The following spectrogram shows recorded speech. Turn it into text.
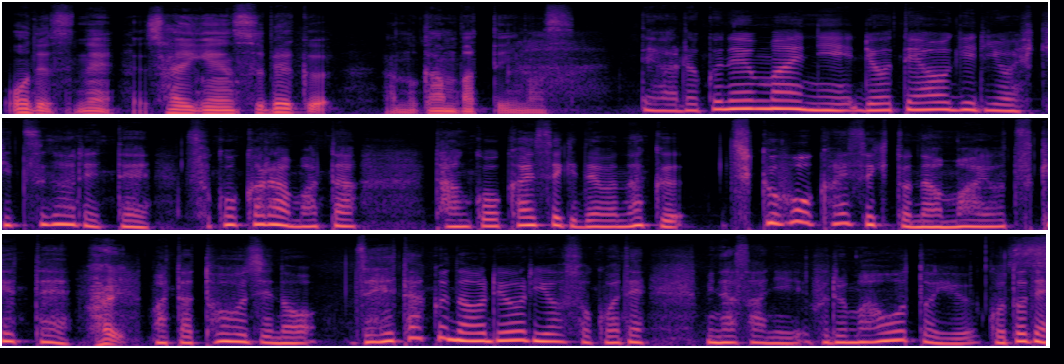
をですね再現すべくあの頑張っています。では6年前に両手青桐を引き継がれてそこからまた炭鉱解析ではなく筑豊解析と名前を付けて、はい、また当時の贅沢なお料理をそこで皆さんに振る舞おうということで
